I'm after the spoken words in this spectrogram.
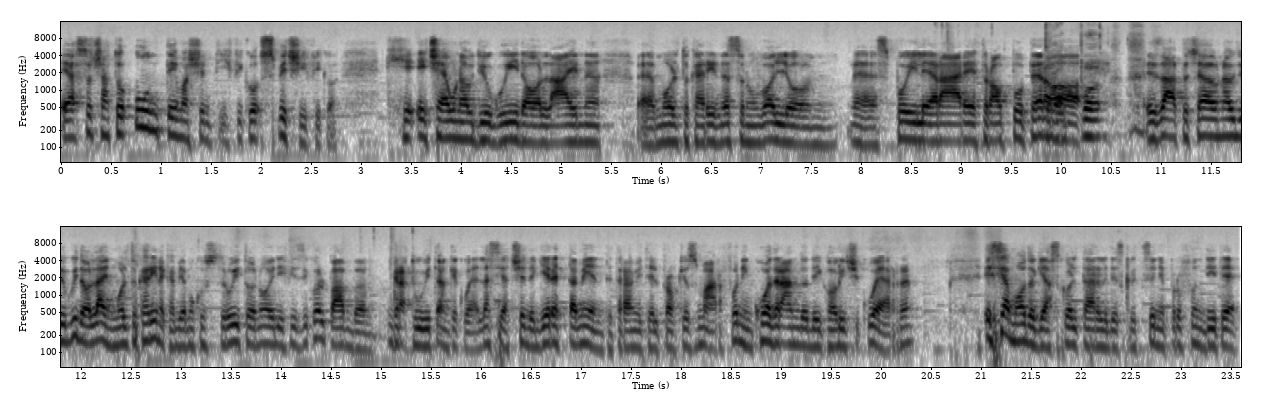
è associato un tema scientifico specifico che, e c'è un'audioguida online eh, molto carina, adesso non voglio eh, spoilerare troppo però troppo. esatto, c'è un'audioguida online molto carina che abbiamo costruito noi di Physical Pub, gratuita anche quella, si accede direttamente tramite il proprio smartphone inquadrando dei codici QR e si ha modo di ascoltare le descrizioni approfondite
